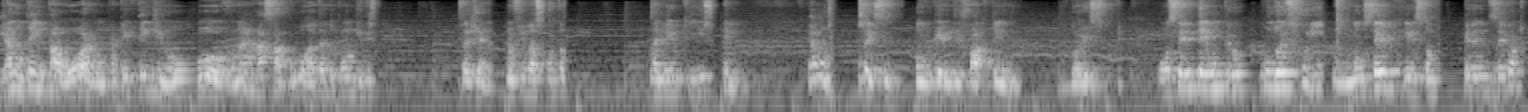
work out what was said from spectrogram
já não tem tal órgão, pra que, que tem de novo, né? Raça burra, até do ponto de vista genético. No fim das contas, é meio que isso ele. Eu não sei se como que ele de fato tem dois. Ou se ele tem um peru com dois furinhos. Não sei o que eles estão querendo dizer com aquilo.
